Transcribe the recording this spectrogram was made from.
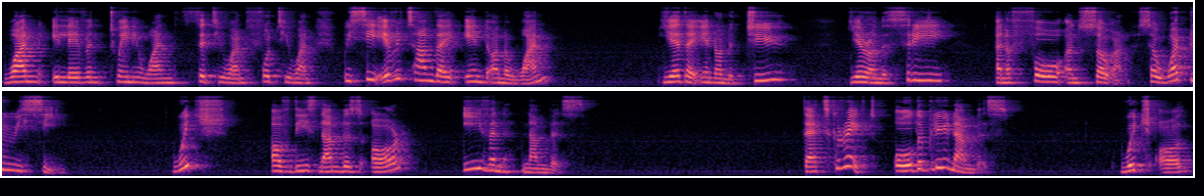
1, 11, 21, 31, 41. We see every time they end on a 1, here they end on a 2, here on a 3, and a 4, and so on. So what do we see? Which of these numbers are even numbers? That's correct. All the blue numbers. Which are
